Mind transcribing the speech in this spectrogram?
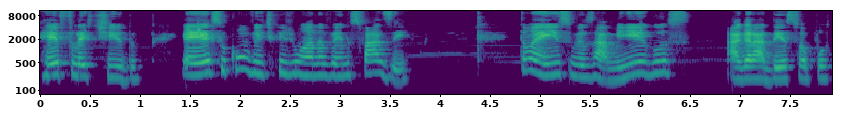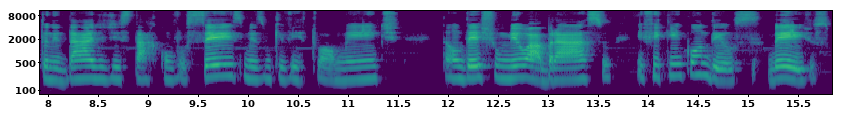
refletido. E é esse o convite que Joana vem nos fazer. Então é isso, meus amigos. Agradeço a oportunidade de estar com vocês, mesmo que virtualmente. Então deixo o meu abraço e fiquem com Deus. Beijos.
